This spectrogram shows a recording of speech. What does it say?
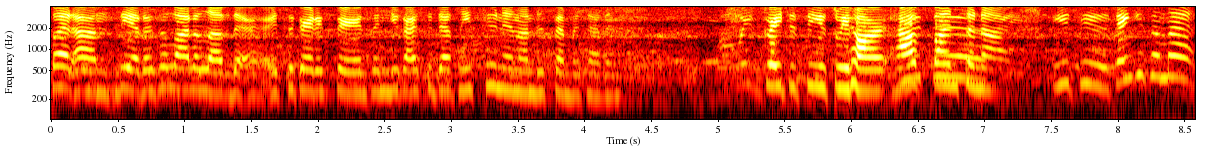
But um, yeah, there's a lot of love there. It's a great experience, and you guys should definitely tune in on December 7th. Always great to see you, sweetheart. Have You fun too. tonight. You too. Thank you so much.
